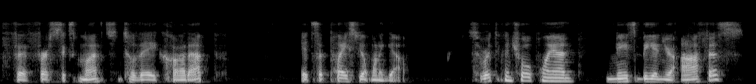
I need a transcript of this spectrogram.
for the first six months until they caught up. It's a place you don't want to go. So written control plan needs to be in your office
